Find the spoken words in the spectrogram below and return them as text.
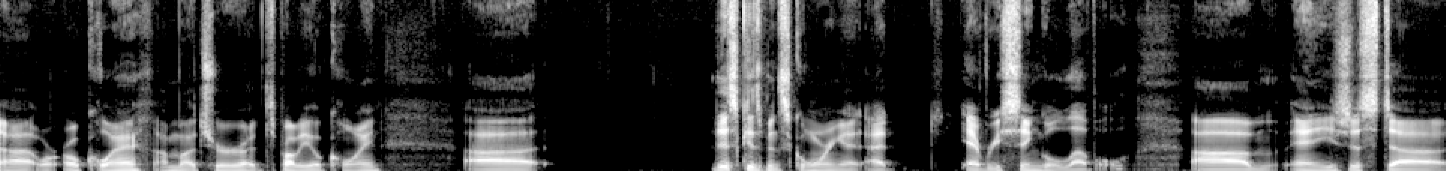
uh, or O'Coin. I'm not sure. It's probably O'Coin. Uh, this kid's been scoring at, at every single level. Um, and he's just, uh,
